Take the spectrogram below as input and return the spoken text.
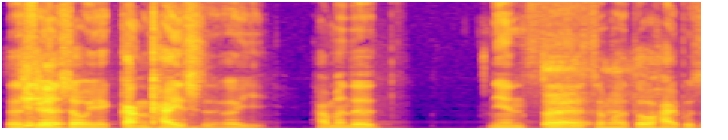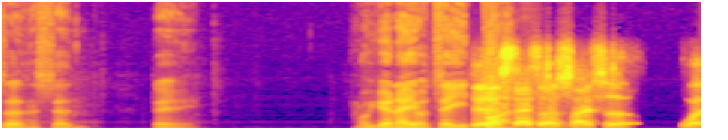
的选手也刚开始而已，他们的年资什么都还不是很深。对，我原来有这一段。其实 Cesar 算是我，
